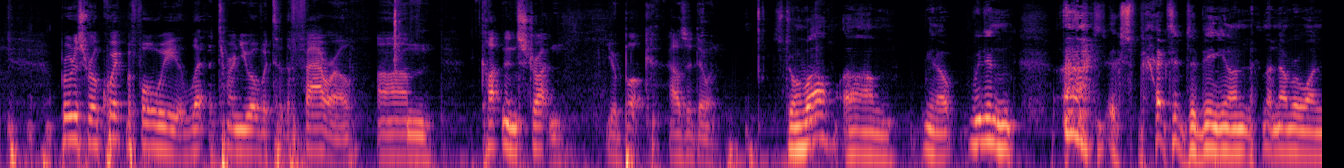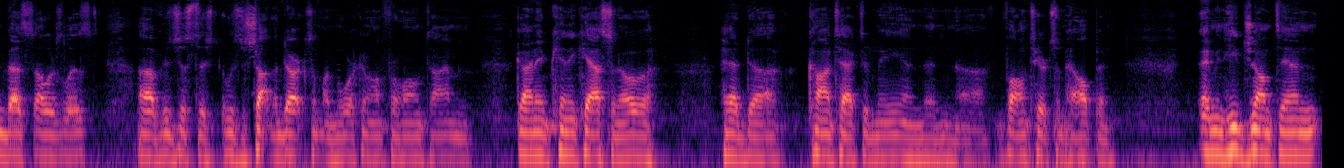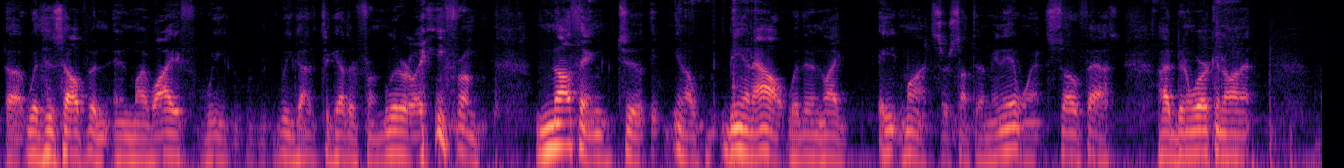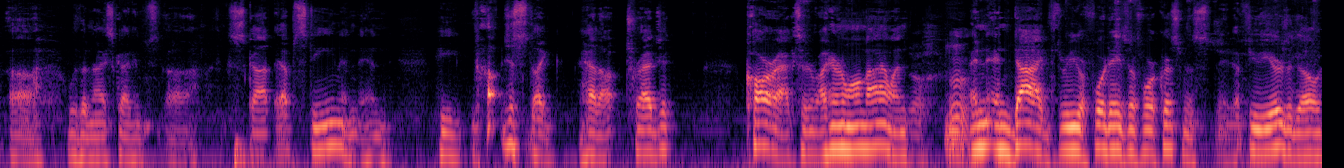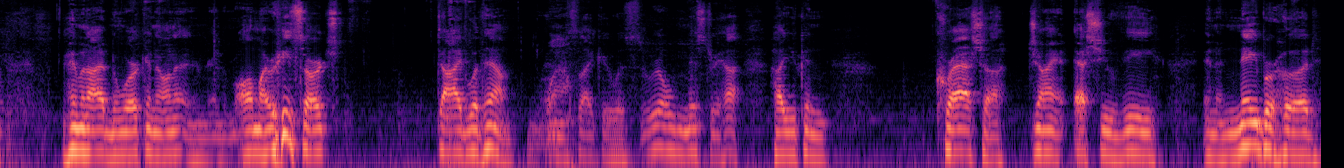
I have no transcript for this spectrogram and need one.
Brutus, real quick before we let turn you over to the Pharaoh, um, Cutting and Strutting, your book, how's it doing? It's doing well. Um, you know, we didn't expect it to be on the number one bestsellers list. Uh, it was just a, it was a shot in the dark, something I've been working on for a long time. A guy named Kenny Casanova had uh, contacted me and then uh, volunteered some help. And I mean, he jumped in uh, with his help and, and my wife. We we got it together from literally from nothing to you know being out within like eight months or something. I mean, it went so fast. I'd been working on it uh, with a nice guy named uh, Scott Epstein, and, and he just like had a tragic car accident right here in Long Island, and and died three or four days before Christmas a few years ago. Him and I had been working on it, and, and all my research died with him. And Wow. it's like it was a real mystery how how you can crash a giant SUV in a neighborhood.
